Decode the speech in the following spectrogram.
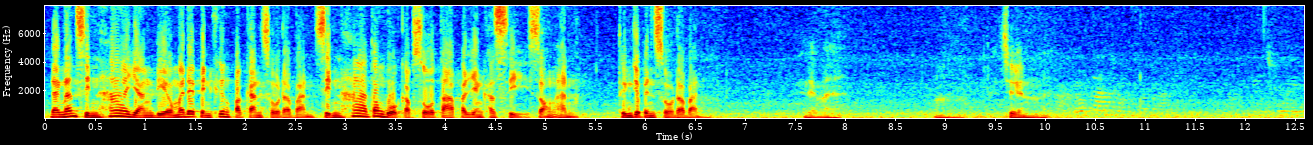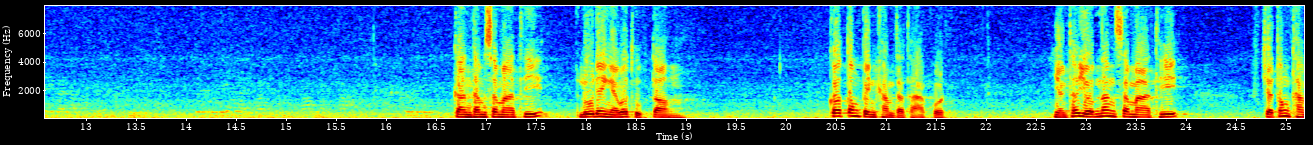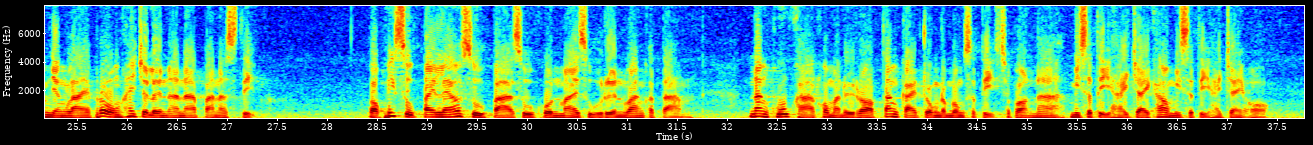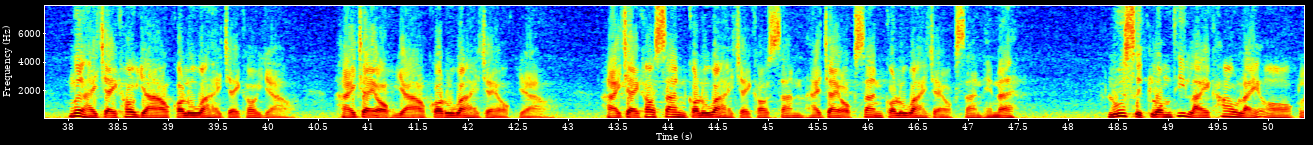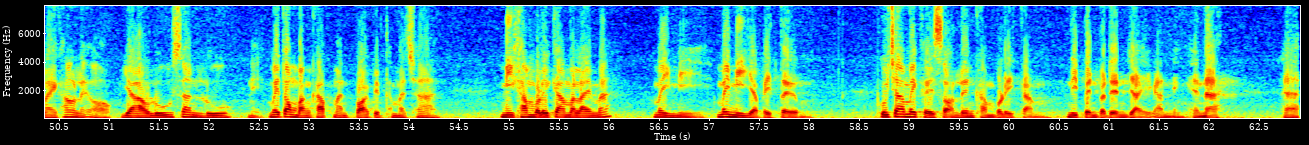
ดังนั้นสินห้าอย่างเดียวไม่ได้เป็นเครื่องประกันโสดาบันสินห้าต้องบวกกับโสตาปัญญคัสสี่สองอัน ถึงจะเป็นโสดาบันเห็นไหมเช่น การทำสมาธิรู้ได้ไงว่าถูกต้อง ก็ต้องเป็นคำตถาคต อย่างถ้าโยมนั่งสมาธิจะต้องทำอย่างไร พระองค์ให้เจริญอานาปานสติ บอกภิกษุไปแล้วสู่ป่าสู่โคนไม้สู่เรือนว่างก็ตาม นั่งคูขาเข้ามาโดยรอบตั้งกายตรงดำรงสติ เฉพาะหน้ามีสติหายใจเข้ามีสติหายใจออก เมื่อหายใจเข้ายาวก็รู้ว่าหายใจเข้ายาว หายใจออกยาวก็รู้ว่าหายใจออกยาว หายใจเข้าสั้นก็รู้ว่าหายใจเข้าสั้น หายใจออกสั้นก็รู้ว่าหายใจออกสั้นเห็นไหมรู้สึกลมที่ไหลเข้าไหลออกไหลเข้าไหลออก ยาวรู้สั้นรู้นี่ไม่ต้องบังคับมันปล่อยเป็นธรรมชาติ มีคำบริกรรมอะไรไหมไม่มีไม่มีอย่าไปเติมผู้เจ้าไม่เคยสอนเรื่องคำบริกรรม นี่เป็นประเด็นใหญ่อีกอันหนึ่งเห็นนะ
